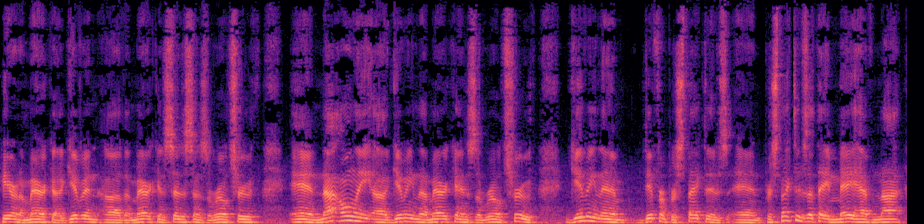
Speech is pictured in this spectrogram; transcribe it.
here in America, giving uh, the American citizens the real truth, and not only uh, giving the Americans the real truth, giving them different perspectives and perspectives that they may have not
